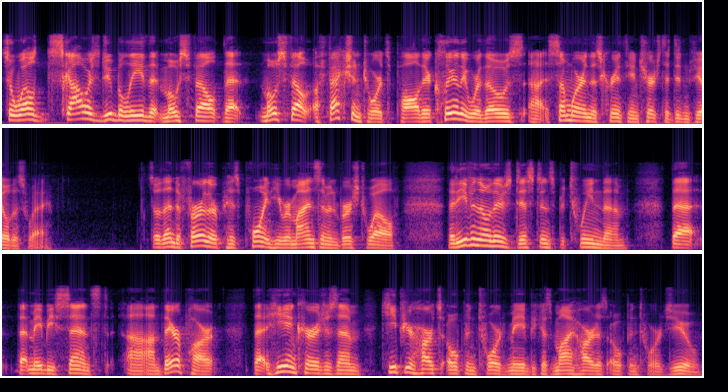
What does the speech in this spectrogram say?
So while scholars do believe that most felt that most felt affection towards Paul, there clearly were those uh, somewhere in this Corinthian church that didn't feel this way. So then, to further his point, he reminds them in verse 12 that even though there's distance between them that, that may be sensed uh, on their part, that he encourages them, keep your hearts open toward me because my heart is open towards you.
